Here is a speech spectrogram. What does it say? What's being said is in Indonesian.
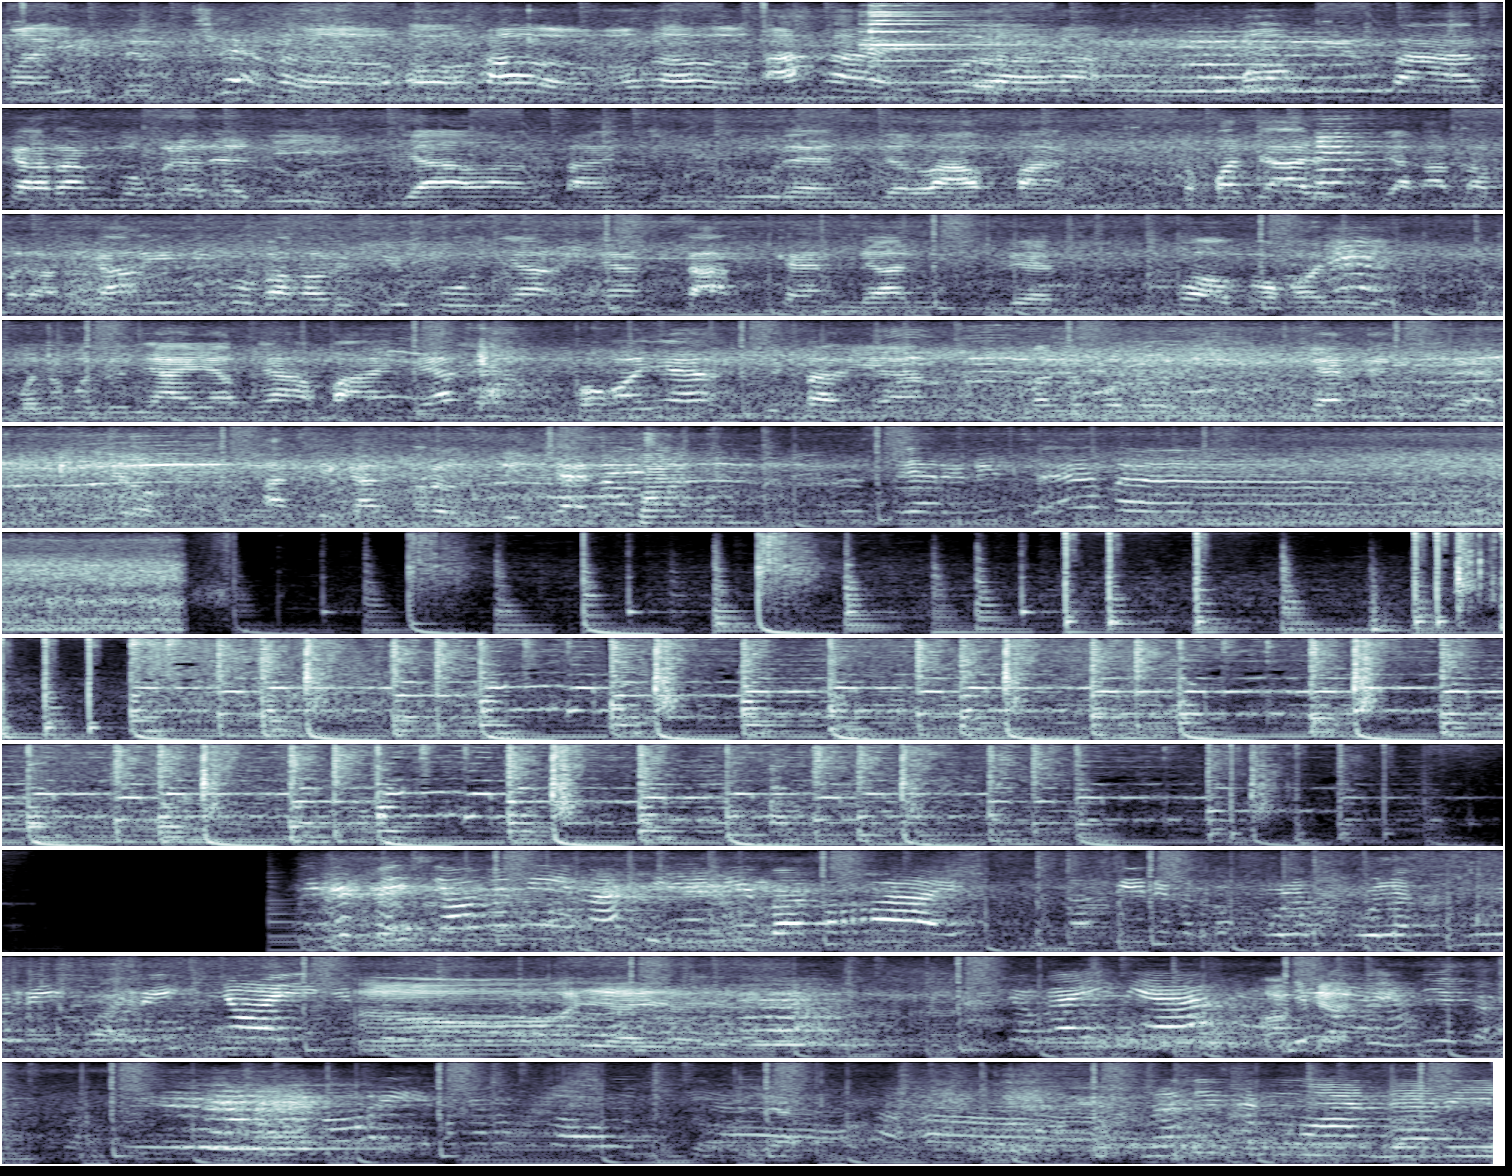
my YouTube channel. Oh halo, oh halo, ahai, ulala. Pemirsa, sekarang gue berada di Jalan Tanjung Duren 8 Tepatnya ada di Jakarta Barat. Kali ini gue bakal review punyanya Kak Ken dan Grab Wah pokoknya nih, menu-menunya ayamnya apa aja Pokoknya kita lihat menu-menu di Ken and Yuk, saksikan terus di channel Terus di channel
